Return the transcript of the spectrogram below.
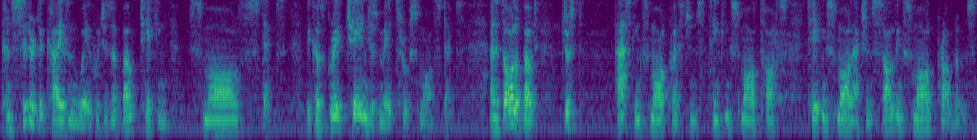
consider the Kaizen way, which is about taking small steps, because great change is made through small steps. And it's all about just asking small questions, thinking small thoughts, taking small actions, solving small problems.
